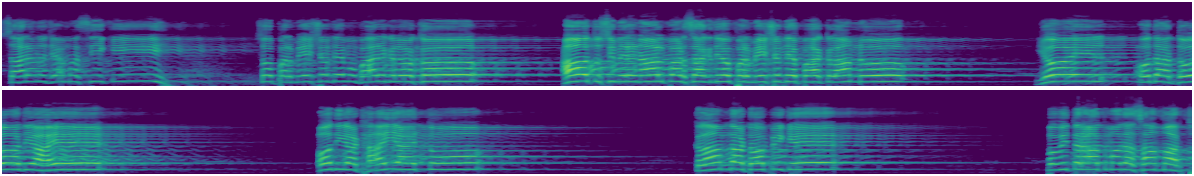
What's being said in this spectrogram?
ਸਾਰਿਆਂ ਨੂੰ ਜੈ ਮਸੀਹ ਕੀ? ਸੋ ਪਰਮੇਸ਼ਰ ਦੇ ਮੁਬਾਰਕ ਲੋਕੋ, ਆਓ ਤੁਸੀਂ ਮੇਰੇ ਨਾਲ ਪੜ ਸਕਦੇ ਹੋ ਪਰਮੇਸ਼ਰ ਦੇ ਪਾਕ ਕਲਾਮ ਨੂੰ। ਯੋਇਲ ਉਹਦਾ ਦੋ ਅਧਿਆਏ, ਉਹਦੀ 28 ਆਇਤ ਤੋਂ ਕਲਾਮ ਦਾ ਟੌਪਿਕ ਹੈ ਪਵਿੱਤਰ ਆਤਮਾ ਦਾ ਸਾਮਰਥ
